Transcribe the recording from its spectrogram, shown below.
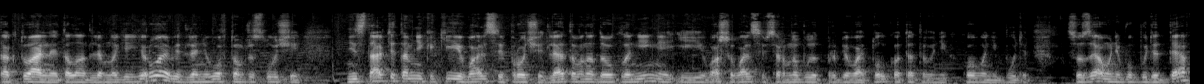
актуальный талант для многих героев, и для него в том же случае. Не ставьте там никакие вальсы и прочее, для этого надо уклонение, и ваши вальсы все равно будут пробивать, толку от этого никакого не будет. С ОЗ у него будет деф,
